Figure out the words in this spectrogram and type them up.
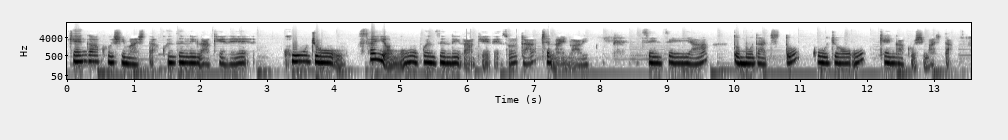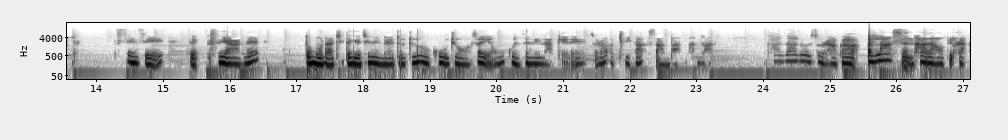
見学しましたခွင့်စင်းလေးလာခဲ့တဲ့ခိုးကြောဆက်ယုံကိုခွင့်စင်းလေးလာခဲ့တယ်ဆိုတော့ဒါဖြစ်နိုင်သွားပြီ先生や友達と工場を見学しました先生တဲ့ဆရာနဲ့ သူ့မော်တာချစ်တငယ်ချင်းတွေနဲ့အတူတူကိုကျော်ဆက်ရုံကိုကွင်စင်းလေးလာခဲ့တယ်ဆိုတော့အဖြေကစံပါမှန်သွားပြီခါစားလို့ဆိုတာကအလှဆင်ထားတာကိုပြောတာ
